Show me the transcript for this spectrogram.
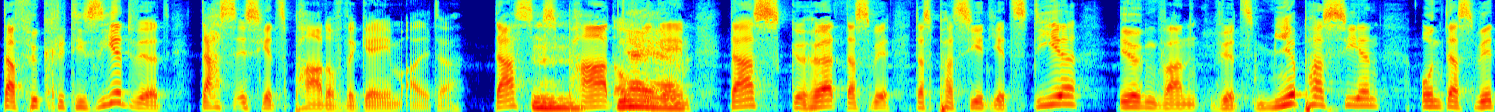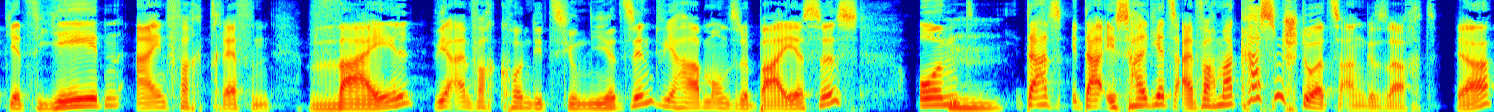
dafür kritisiert wird, das ist jetzt part of the game, Alter. Das ist part of Ja, the ja. game. Das gehört, das, wir, das passiert jetzt dir. Irgendwann wird's mir passieren Und das wird jetzt jeden einfach treffen, weil wir einfach konditioniert sind. Wir haben unsere Biases und mhm. das, da ist halt jetzt einfach mal Kassensturz angesagt. Ja,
